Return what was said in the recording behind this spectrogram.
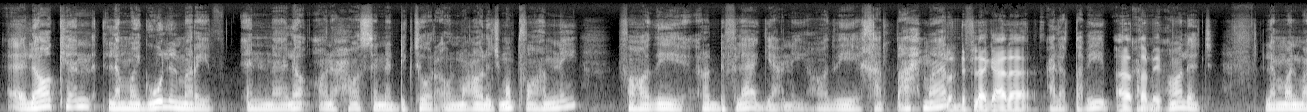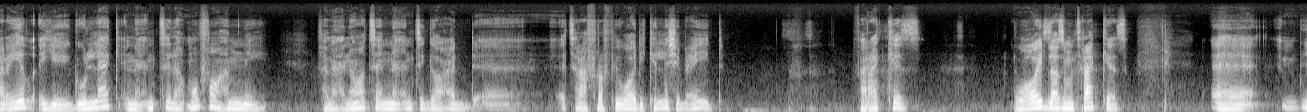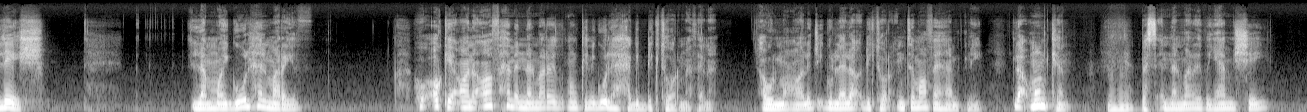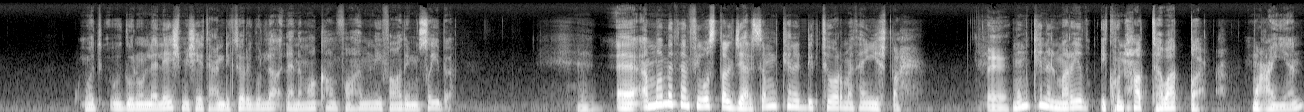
لكن لما يقول المريض إن لا أنا حاسس إن الدكتور أو المعالج مو بفاهمني فهذه رد فلاج يعني هذه خط أحمر رد فلاق على على الطبيب على الطبيب. المعالج. لما المريض يجي يقول لك إن أنت لا مو فاهمني فمعناته إن أنت قاعد آه، ترفرف في وادي كلش بعيد. فركز. وايد لازم تركز. آه ليش؟ لما يقولها المريض هو أوكي أنا أفهم إن المريض ممكن يقولها حق الدكتور مثلا أو المعالج يقول له لا دكتور أنت ما فهمتني. لا ممكن. بس إن المريض يمشي ويقولون له ليش مشيت عند دكتور؟ يقول لا لأنه ما كان فاهمني فهذه مصيبة. آه، أما مثلا في وسط الجلسة ممكن الدكتور مثلا يشطح. إيه. ممكن المريض يكون حاط توقع معين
